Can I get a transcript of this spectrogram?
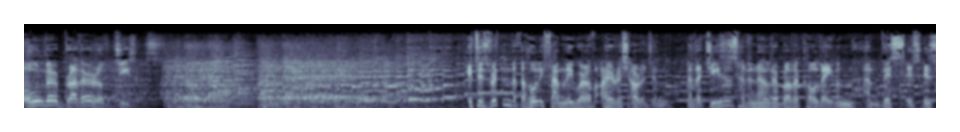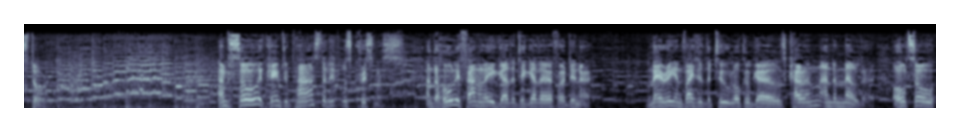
older brother of Jesus. It is written that the Holy Family were of Irish origin, and that Jesus had an elder brother called Eamon, and this is his story. And so it came to pass that it was Christmas, and the Holy Family gathered together for dinner. Mary invited the two local girls, Karen and Imelda. Also,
